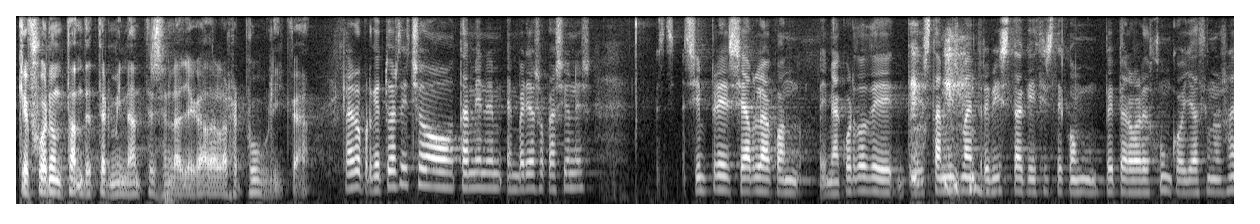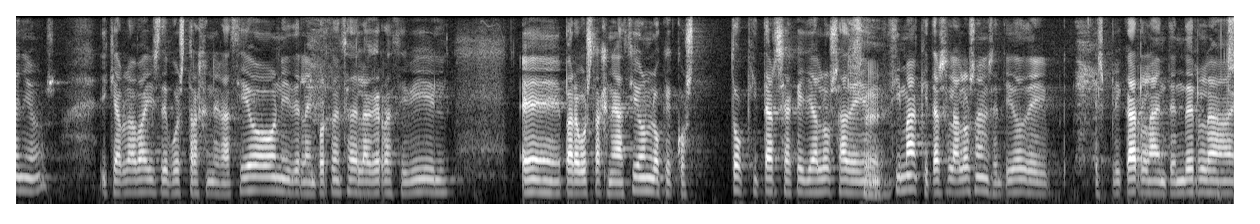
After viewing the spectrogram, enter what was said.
Que fueron tan determinantes en la llegada a la República. Claro, porque tú has dicho también en, varias ocasiones, siempre se habla, cuando, me acuerdo de, esta misma entrevista que hiciste con Pepe Álvarez Junco ya hace unos años, y que hablabais de vuestra generación y de la importancia de la guerra civil eh, para vuestra generación, lo que costó quitarse aquella losa de encima, quitarse la losa en el sentido de explicarla, entenderla.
